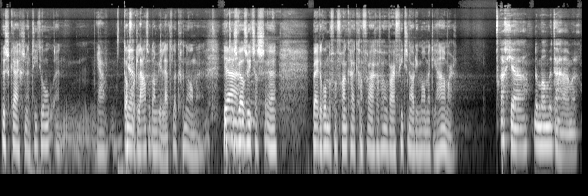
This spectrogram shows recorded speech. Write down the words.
Dus krijgen ze een titel en ja, dat ja. wordt later dan weer letterlijk genomen. Ja. Het is wel zoiets als uh, bij de Ronde van Frankrijk gaan vragen van waar fietst nou die man met die hamer? Ach ja, de man met de hamer.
